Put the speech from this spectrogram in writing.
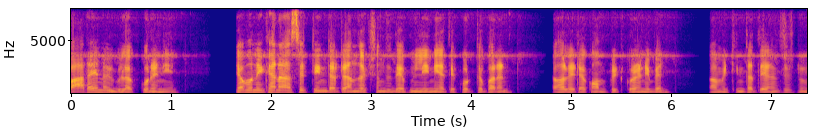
পারেন, ওইগুলো করে নিন। যেমন এখানে আছে তিনটা ট্রানজাকশন যদি আপনি লিনিয়াতে করতে পারেন, তাহলে এটা কমপ্লিট করে নেবেন। তো আমি তিনটা ট্রানজাকশন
